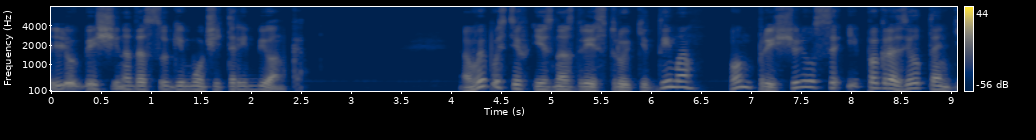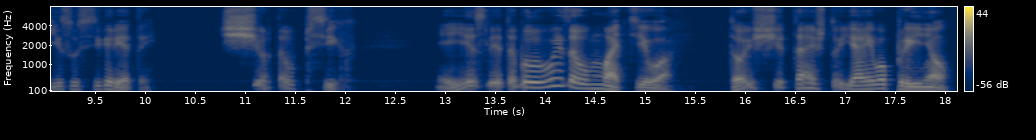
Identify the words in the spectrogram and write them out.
любящий на досуге мучить ребенка. Выпустив из ноздрей струйки дыма, он прищурился и погрозил Тандису сигаретой. Чертов псих! Если это был вызов, мать его, то считай, что я его принял.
